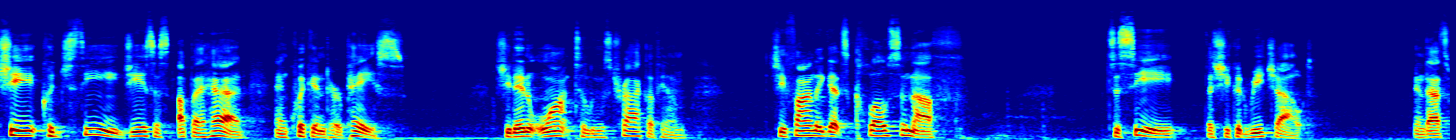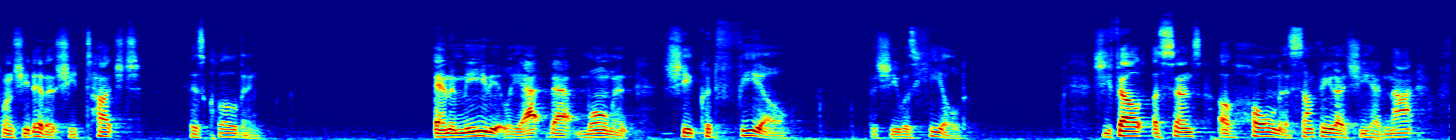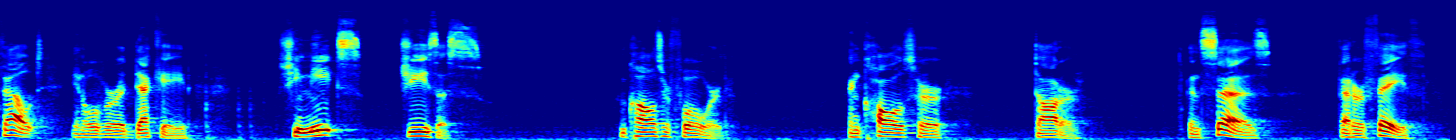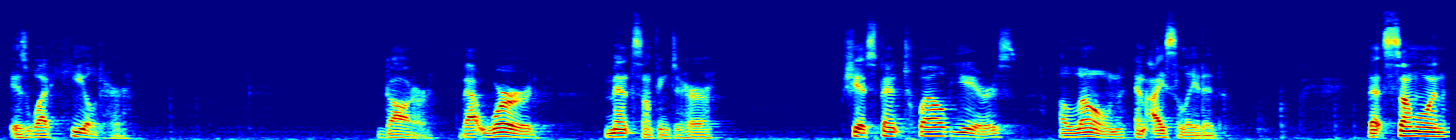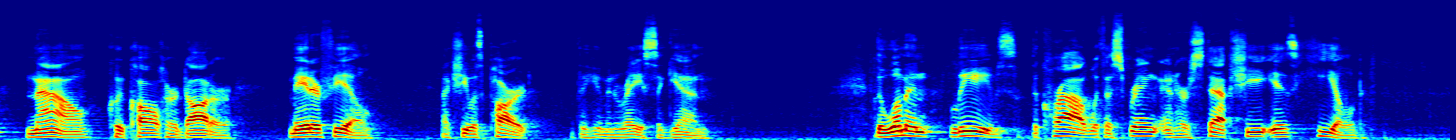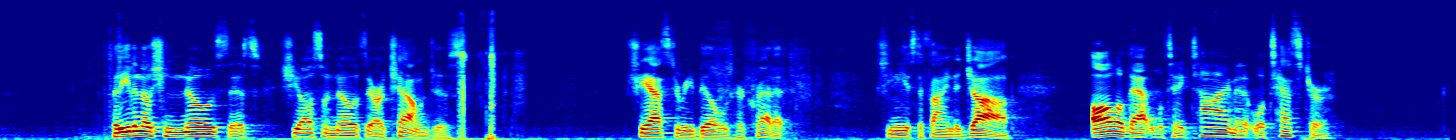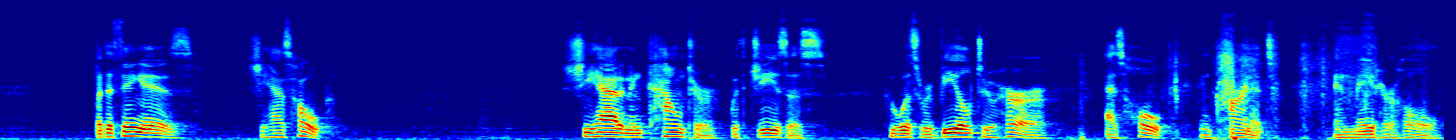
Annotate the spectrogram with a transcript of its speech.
She could see Jesus up ahead and quickened her pace. She didn't want to lose track of him. She finally gets close enough to see that she could reach out. And that's when she did it. She touched his clothing. And immediately at that moment, she could feel that she was healed. She felt a sense of wholeness, something that she had not felt in over a decade. She meets Jesus, who calls her forward and calls her daughter and says that her faith is what healed her. Daughter. That word meant something to her she had spent 12 years alone and isolated. That someone now could call her daughter made her feel like she was part of the human race again. The woman leaves the crowd with a spring in her step. She is healed. But even though she knows this, she also knows there are challenges. She has to rebuild her credit. She needs to find a job. All of that will take time and it will test her. But the thing is, she has hope. She had an encounter with Jesus who was revealed to her as hope incarnate and made her whole.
